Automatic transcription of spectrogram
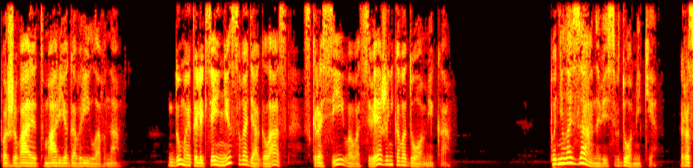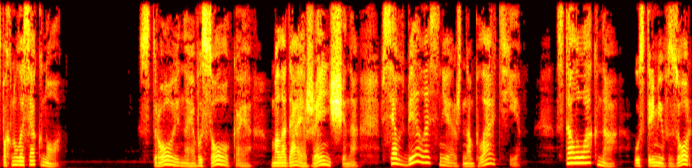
поживает Марья Гавриловна. Думает Алексей, не сводя глаз с красивого, свеженького домика. Поднялась занавесь в домике, распахнулось окно. Стройная, высокая, молодая женщина, вся в белоснежном платье, стала у окна, устремив взор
